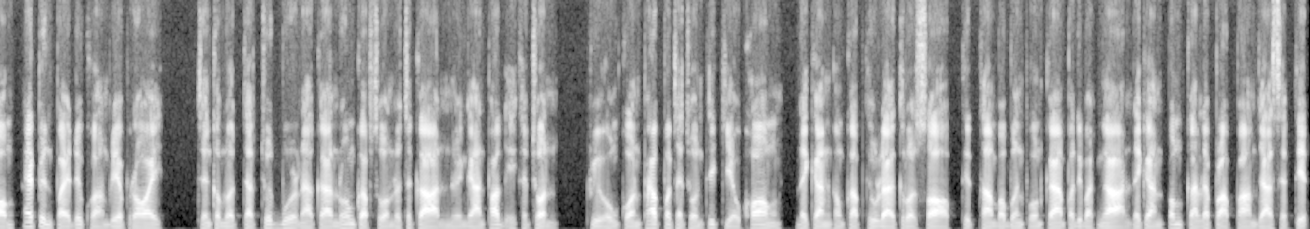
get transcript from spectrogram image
2ให้เป็นไปด้วยความเรียบร้อย จึงกำหนดจัดชุดบูรณาการร่วมกับส่วนราชการหน่วยงานภาคเอกชน หรือองค์กรภาคประชาชนที่เกี่ยวข้อง ในการกำกับดูแลตรวจสอบ ติดตามประเมินผลการปฏิบัติงาน ในการป้องกันและปราบปรามยาเสพติด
